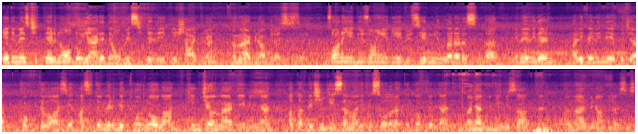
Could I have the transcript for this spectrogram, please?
Yedi mescitlerin olduğu yerde de o mescitleri de ilk inşa ettiren Ömer bin Abdülaziz'dir. Sonra 717-720 yıllar arasında Emevilerin halifeliğini de yapacak çok mütevazi Hazreti Ömer'in de torunu olan 2. Ömer diye bilinen hatta 5. İslam halifesi olarak da kabul edilen önemli mühim bir zattır Ömer bin Abdülaziz.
